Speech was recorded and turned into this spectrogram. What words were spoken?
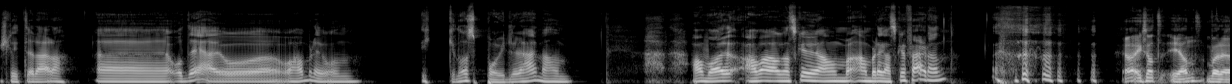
sliter der, da. Eh, og det er jo Og han ble jo Ikke noe spoiler her, men han han var, han var ganske Han han ble ganske fæl, han. Ja, ikke sant. Igjen, bare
